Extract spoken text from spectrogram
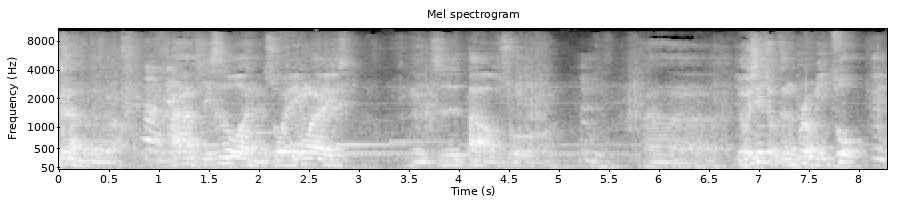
最常点的吗？嗯，啊，其实我很难说，因为你知道说，嗯，呃，有一些酒真的不容易做，嗯，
